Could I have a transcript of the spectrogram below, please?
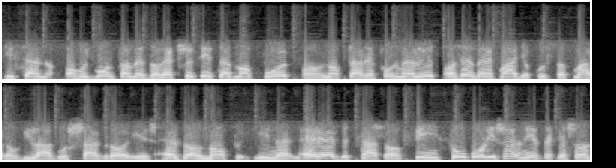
hiszen, ahogy mondtam, ez a legsötétebb nap volt a naptárreform előtt. Az emberek vágyakoztak már a világosságra, és ez a nap innen ered, tehát a fényszóból, és olyan érdekes az,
